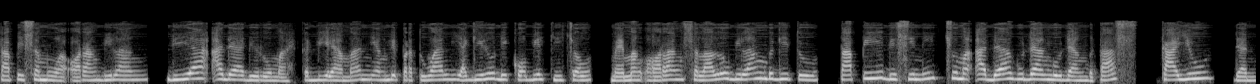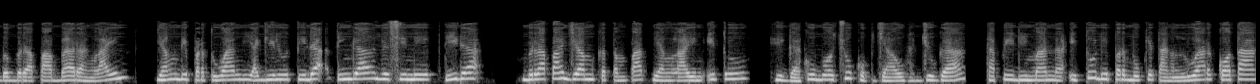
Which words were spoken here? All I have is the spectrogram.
Tapi semua orang bilang, dia ada di rumah kediaman yang di Pertuan Yagiru di Kobikicho, memang orang selalu bilang begitu, tapi di sini cuma ada gudang-gudang betas, kayu, dan beberapa barang lain, yang di Pertuan Yagiru tidak tinggal di sini tidak. Berapa jam ke tempat yang lain itu, Higakubo cukup jauh juga, tapi di mana itu di perbukitan luar kota,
